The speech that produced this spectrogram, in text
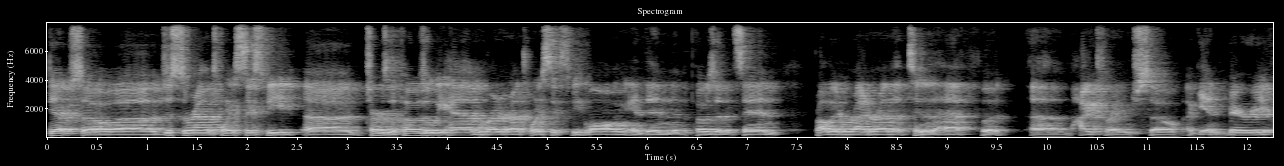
Yep. So uh, just around 26 feet. Uh, in terms of the pose that we have, right around 26 feet long, and then in the pose that it's in, probably right around that 10 and a half foot uh, height range. So again, very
